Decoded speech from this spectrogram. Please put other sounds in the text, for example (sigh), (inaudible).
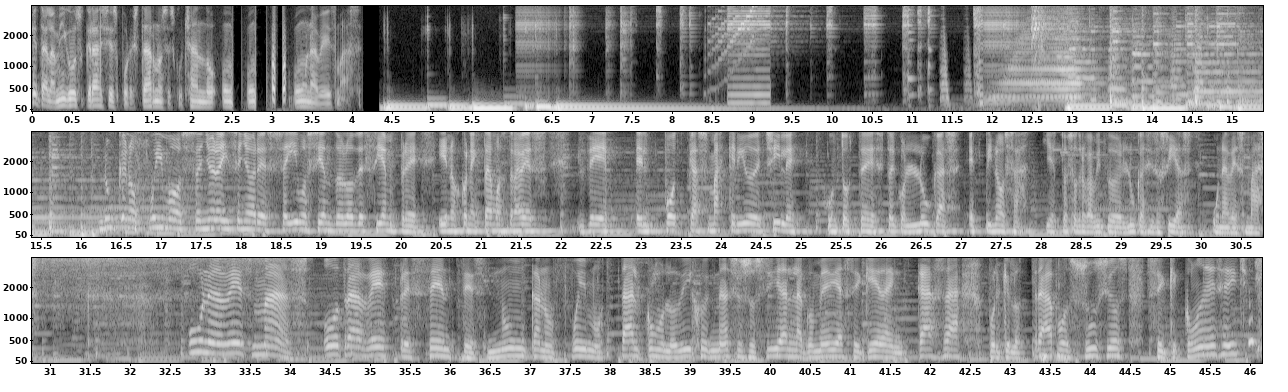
¿Qué tal amigos? Gracias por estarnos escuchando un- un- una vez más. Nunca nos fuimos, señoras y señores, seguimos siendo los de siempre y nos conectamos a través de podcast más querido de Chile. Junto a ustedes estoy con Lucas Espinosa y esto es otro capítulo de Lucas y Socias, una vez más. Una vez más, otra vez presentes, nunca nos fuimos, tal como lo dijo Ignacio Socias, la comedia se queda en casa porque los trapos sucios se... que- ¿Cómo se ha dicho? (laughs)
